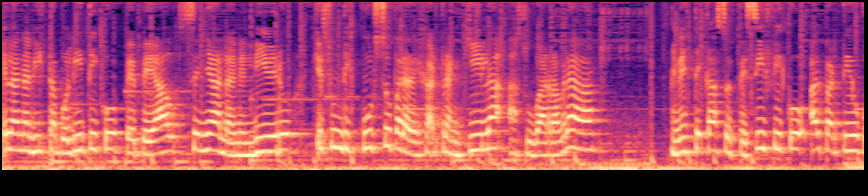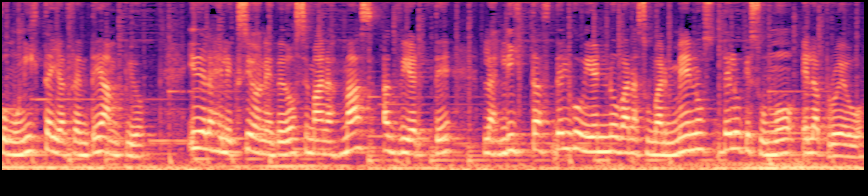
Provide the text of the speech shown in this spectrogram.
el analista político Pepe Out señala en el libro que es un discurso para dejar tranquila a su barra brava, en este caso específico al Partido Comunista y al Frente Amplio y de las elecciones de dos semanas más advierte, las listas del gobierno van a sumar menos de lo que sumó el apruebo.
